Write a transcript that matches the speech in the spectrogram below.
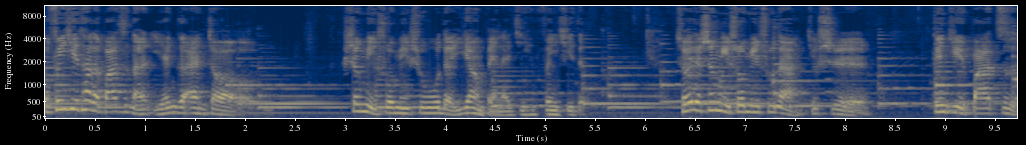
我分析她的八字呢，严格按照生命说明书的样本来进行分析的。所谓的生命说明书呢，就是根据八字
